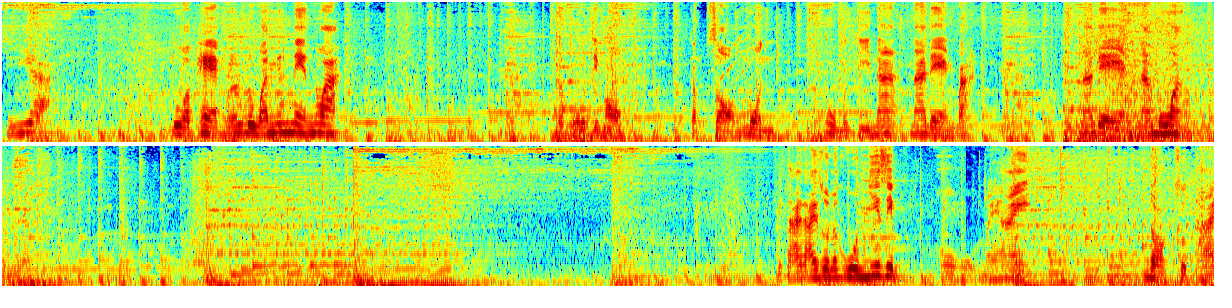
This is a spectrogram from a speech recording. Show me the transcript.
เฮียตัวแพงล้วนๆเน้นๆว่ะตะปู16กับ2หมุนโอ้เมื่อกี้หน้าหน้าแดงปะหน้าแดงหน้าม่วงายท้ายสุดละคูณ 20 โอ้โห ไม่ให้ ดอกสุดท้าย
